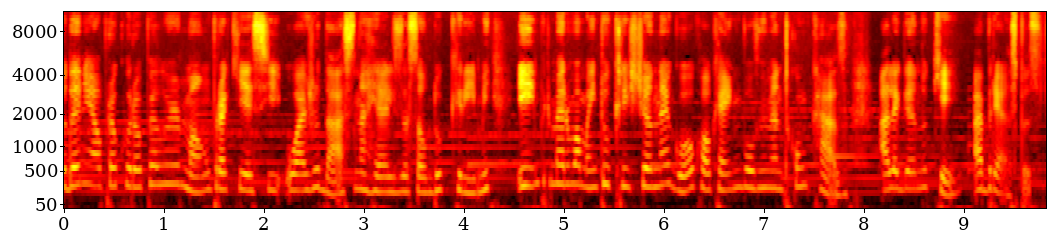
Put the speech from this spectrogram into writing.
O Daniel procurou pelo irmão para que esse o ajudasse na realização do crime e, em primeiro momento, o Christian negou qualquer envolvimento com o caso, alegando que, abre aspas,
